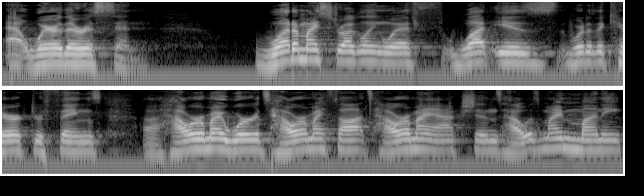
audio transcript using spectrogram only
at where there is sin. What am I struggling with? What is what are the character things? Uh, how are my words? How are my thoughts? How are my actions? How is my money?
